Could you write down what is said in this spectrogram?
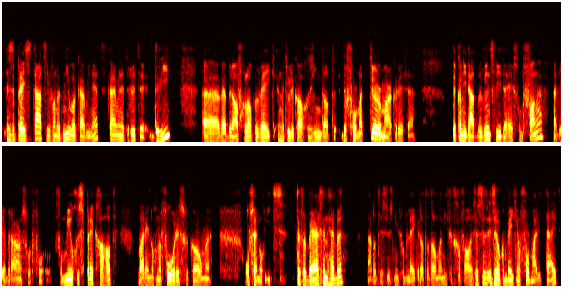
is de presentatie van het nieuwe kabinet, kabinet Rutte 3. Uh, eh, we hebben de afgelopen week natuurlijk al gezien dat de formateur Mark Rutte de kandidaat bewindslieden heeft ontvangen. Nou, die hebben daar een soort formeel gesprek gehad, waarin nog naar voren is gekomen of zij nog iets te verbergen hebben. Nou, dat is dus nu gebleken dat het allemaal niet het geval is. Dus het is ook een beetje een formaliteit.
